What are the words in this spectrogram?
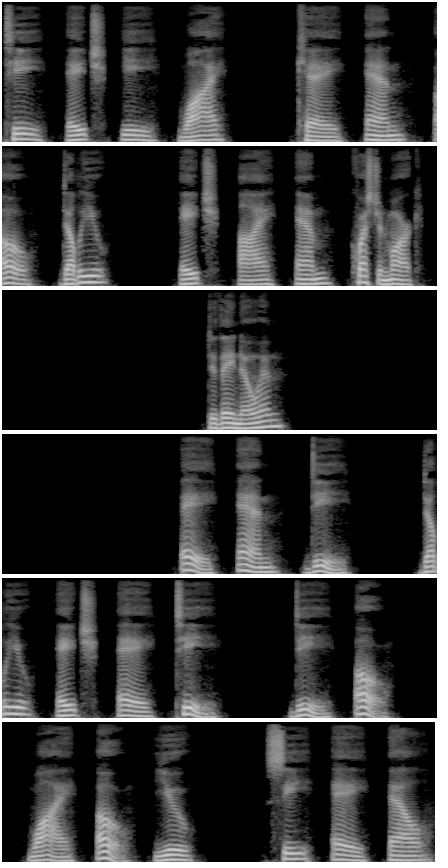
T H E Y K N O W H I M question mark. Do they know him? A N D W H A T D O Y O U C A L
